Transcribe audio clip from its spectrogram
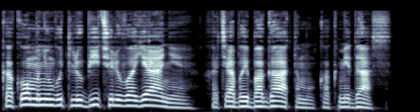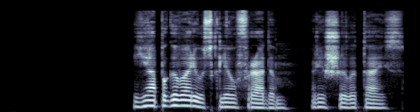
какому-нибудь любителю ваяния, хотя бы и богатому, как Медас. «Я поговорю с Клеофрадом», — решила Тайс.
